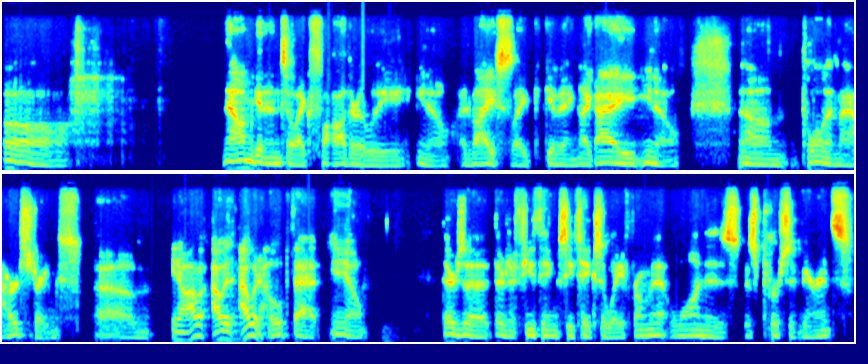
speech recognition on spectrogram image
Oh, now I'm getting into like fatherly, you know, advice, like giving, like I, you know, um, pulling at my heartstrings. Um, you know, I, I would, I would hope that, you know, there's a, there's a few things he takes away from it. One is, is perseverance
